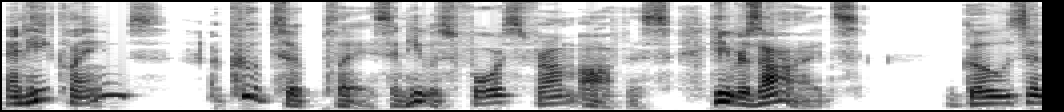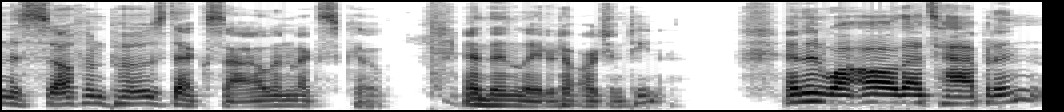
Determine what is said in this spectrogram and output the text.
and he claims a coup took place and he was forced from office. He resigns, goes into self imposed exile in Mexico, and then later to Argentina. And then while all that's happening,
